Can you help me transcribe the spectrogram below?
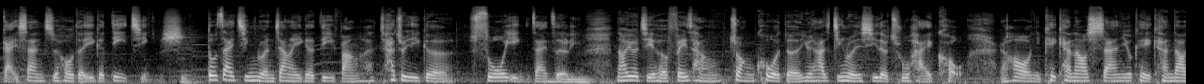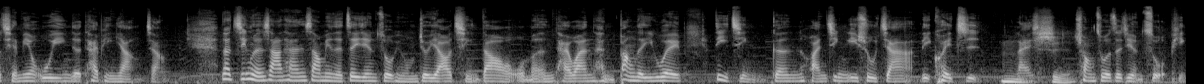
改善之后的一个地景，是。都在金仑这样一个地方，它就一个缩影在这里，嗯、然后又结合非常壮阔的，因为它是金仑溪的出海口，然后你可以看到山，又可以看到前面无垠的太平洋，这样。那金轮沙滩上面的这件作品，我们就邀请到我们台湾很棒的一位地景跟环境艺术家李奎志来创作这件作品。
